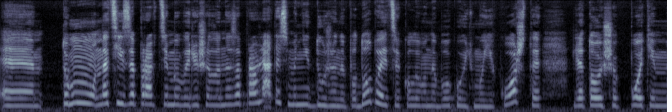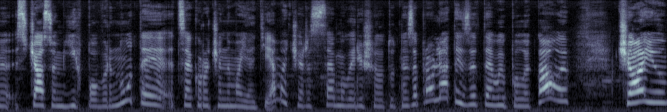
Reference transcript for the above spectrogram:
Е, тому на цій заправці ми вирішили не заправлятись. Мені дуже не подобається, коли вони блокують мої кошти для того, щоб потім з часом їх повернути. Це коротше не моя тема. Через це ми вирішили тут не заправлятись. Зате випили кави, чаю,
